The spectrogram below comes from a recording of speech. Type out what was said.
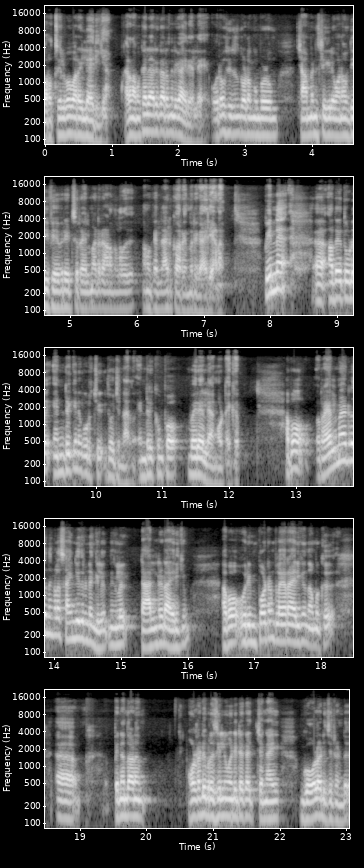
പുറത്ത് ചിലപ്പോൾ പറയില്ലായിരിക്കാം. കാരണം നമുക്ക് എല്ലാവർക്കും അറിയുന്നൊരു കാര്യമല്ലേ? ഓരോ സീസൺ തുടങ്ങുമ്പോഴും ചാമ്പ്യൻസ് ലീഗിൽ one of the favourites Real Madrid ആണെന്നുള്ളത് നമുക്ക് എല്ലാവർക്കും അറിയുന്നൊരു കാര്യമാണ്. പിന്നെ അദ്ദേഹത്തോട് എൻട്രിക്കിനെ കുറിച്ച് ചോദിച്ചിട്ടുണ്ടായിരുന്നു. എൻട്രിക്കും ഇപ്പോൾ വരെയല്ലേ അങ്ങോട്ടേക്ക്. അപ്പോൾ റയൽ മാഡ്രിഡ് നിങ്ങളെ സൈൻ ചെയ്തിട്ടുണ്ടെങ്കിൽ നിങ്ങൾ ടാലന്റഡ് ആയിരിക്കും. അപ്പോൾ ഒരു ഇമ്പോർട്ടന്റ് പ്ലെയർ ആയിരിക്കും നമുക്ക് പിന്നെന്താണ് ഓൾറെഡി ബ്രസീലിന് വേണ്ടിയിട്ടൊക്കെ ചങ്ങായി ഗോൾ അടിച്ചിട്ടുണ്ട്.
